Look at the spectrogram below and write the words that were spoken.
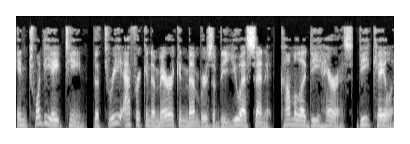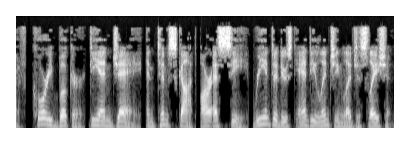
In 2018, the three African American members of the U.S. Senate, Kamala D. Harris D. Califf, Cory Booker DNJ, and Tim Scott RSC, reintroduced anti-lynching legislation.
